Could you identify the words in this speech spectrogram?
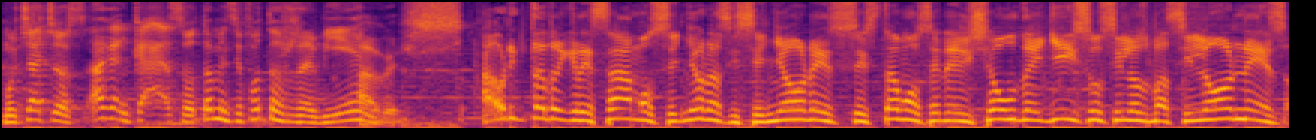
muchachos, hagan caso, tómense fotos re bien. A ver, ahorita regresamos, señoras y señores. Estamos en el show de Jesus y los vacilones.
